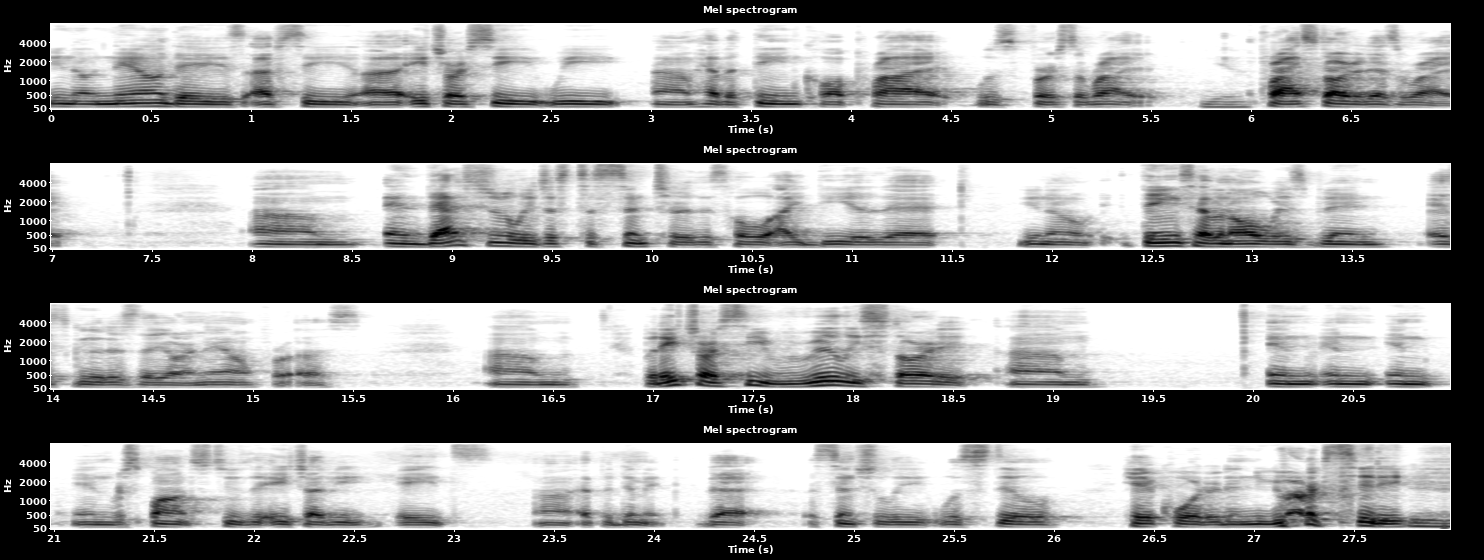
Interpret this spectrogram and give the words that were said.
you know, nowadays I've seen uh, HRC. We um, have a theme called "Pride was first a riot." Pride started as a riot, um, and that's really just to center this whole idea that you know things haven't always been as good as they are now for us. Um, but HRC really started um, in, in, in, in response to the HIV/AIDS uh, epidemic that essentially was still headquartered in New York City.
